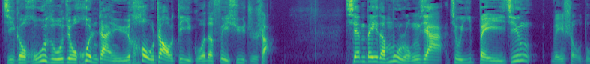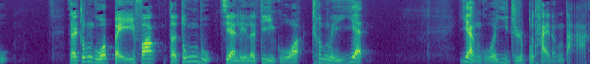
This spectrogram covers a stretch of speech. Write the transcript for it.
几个胡族就混战于后赵帝国的废墟之上。鲜卑的慕容家就以北京为首都。在中国北方的东部建立了帝国，称为燕。燕国一直不太能打，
